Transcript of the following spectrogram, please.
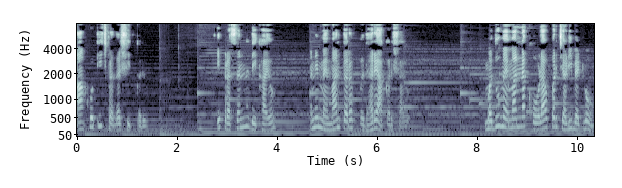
આંખોથી જ પ્રદર્શિત કર્યો. એ પ્રસન્ન દેખાયો અને મહેમાન તરફ વધારે આકર્ષાયો. મધુ મહેમાનના ખોળા ઉપર ચડી બેઠો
